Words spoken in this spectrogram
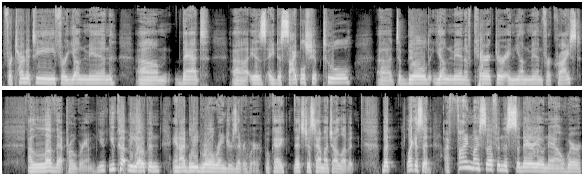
fraternity for young men um, that uh, is a discipleship tool uh, to build young men of character and young men for Christ. I love that program. You you cut me open and I bleed Royal Rangers everywhere. Okay, that's just how much I love it. But like I said, I find myself in this scenario now where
